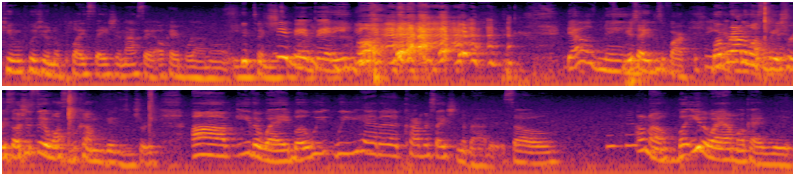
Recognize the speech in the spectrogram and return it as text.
"Can we put you in a PlayStation?" I said, "Okay, Brown, on." You take she been far." petty. That was me. You're taking it too far. She But Brown wants to be a tree, so she still wants to come visit the tree. Um, either way, but we we had a conversation about it, so I don't know. But either way, I'm okay with.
